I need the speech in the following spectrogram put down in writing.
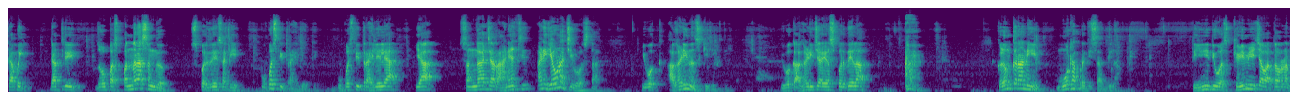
त्यापैकी त्यातली जवळपास पंधरा संघ स्पर्धेसाठी उपस्थित राहिले होते. उपस्थित राहिलेल्या या संघाच्या राहण्याची आणि जेवणाची व्यवस्था युवक आघाडीनंच केली होती. युवक आघाडीच्या या स्पर्धेला कळमकरांनी मोठा प्रतिसाद दिला. तिन्ही दिवस खेळीमेळीच्या वातावरणात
